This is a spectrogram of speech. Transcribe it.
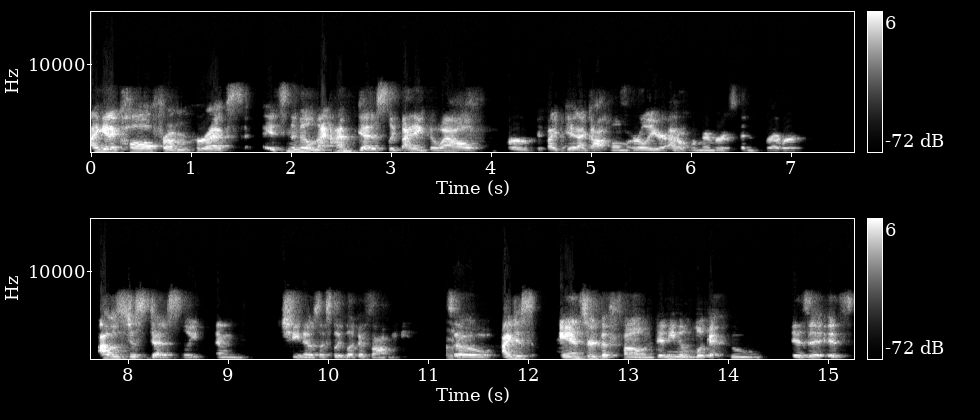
I get a call from her ex. It's in the middle of the night. I'm dead asleep. I didn't go mm-hmm. out, or if I did, I got home earlier. I don't remember. It's been forever. I was just dead asleep. And she knows I sleep like a zombie. So I just answered the phone, didn't even look at who is it. It's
